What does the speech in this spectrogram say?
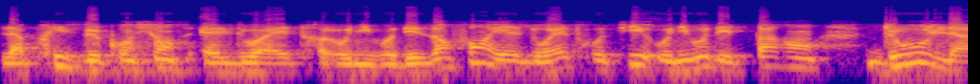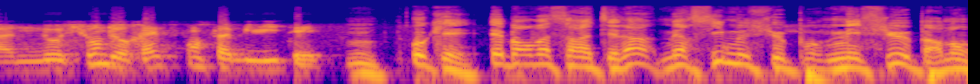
la prise de conscience, elle doit être au niveau des enfants et elle doit être aussi au niveau des parents. D'où la notion de responsabilité. Hmm. Ok, eh ben on va s'arrêter là. Merci monsieur, pour, messieurs, pardon,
